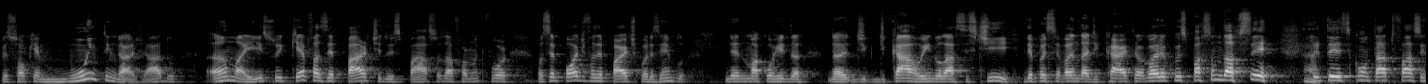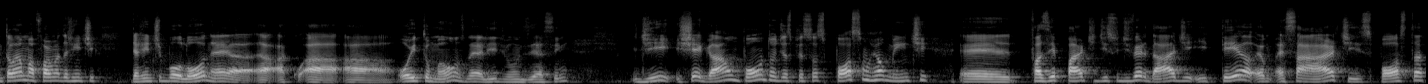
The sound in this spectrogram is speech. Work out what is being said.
pessoal que é muito engajado, ama isso e quer fazer parte do espaço da forma que for. Você pode fazer parte, por exemplo, de uma corrida de, de carro, indo lá assistir, e depois você vai andar de kart. Agora com o espaço não dá para você ah. ter esse contato fácil. Então é uma forma da gente que a gente bolou, né, a, a, a, a, oito mãos, né, ali, vamos dizer assim, de chegar a um ponto onde as pessoas possam realmente é, fazer parte disso de verdade e ter é, essa arte exposta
